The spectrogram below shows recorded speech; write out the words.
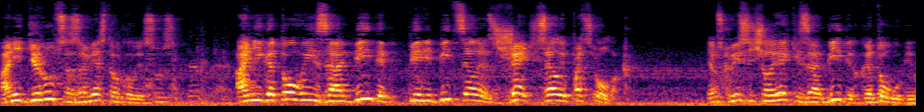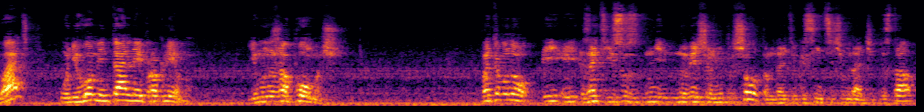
Они дерутся за место около Иисуса. Они готовы из-за обиды перебить целое, сжечь целый поселок. Я вам скажу, если человек из-за обиды готов убивать, у него ментальные проблемы. Ему нужна помощь. Поэтому, ну, и, и знаете, Иисус ну, вечером не пришел, там, дайте в гостинице чемоданчик достал.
